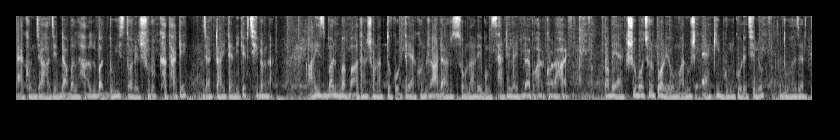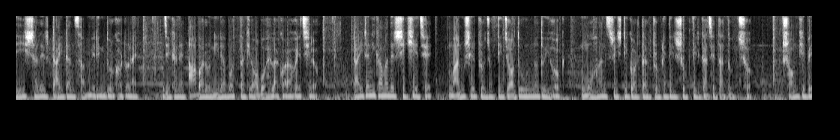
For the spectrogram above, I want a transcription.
এখন জাহাজে ডাবল হাল বা দুই স্তরের সুরক্ষা থাকে, যা টাইটানিকের ছিল না। আইসবার্গ বা বাধা শনাক্ত করতে এখন রাডার, সোনার এবং স্যাটেলাইট ব্যবহার করা হয়। তবে একশো বছর পরেও মানুষ একই ভুল করেছিল দু হাজার তেইশ সালের টাইটান সাবমেরিন দুর্ঘটনায়, যেখানে আবারও নিরাপত্তাকে অবহেলা করা হয়েছিল। টাইটানিক আমাদের শিখিয়েছে, মানুষের প্রযুক্তি যত উন্নতই হোক, মহান সৃষ্টিকর্তার প্রকৃতির শক্তির কাছে তা তুচ্ছ। সংক্ষেপে,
